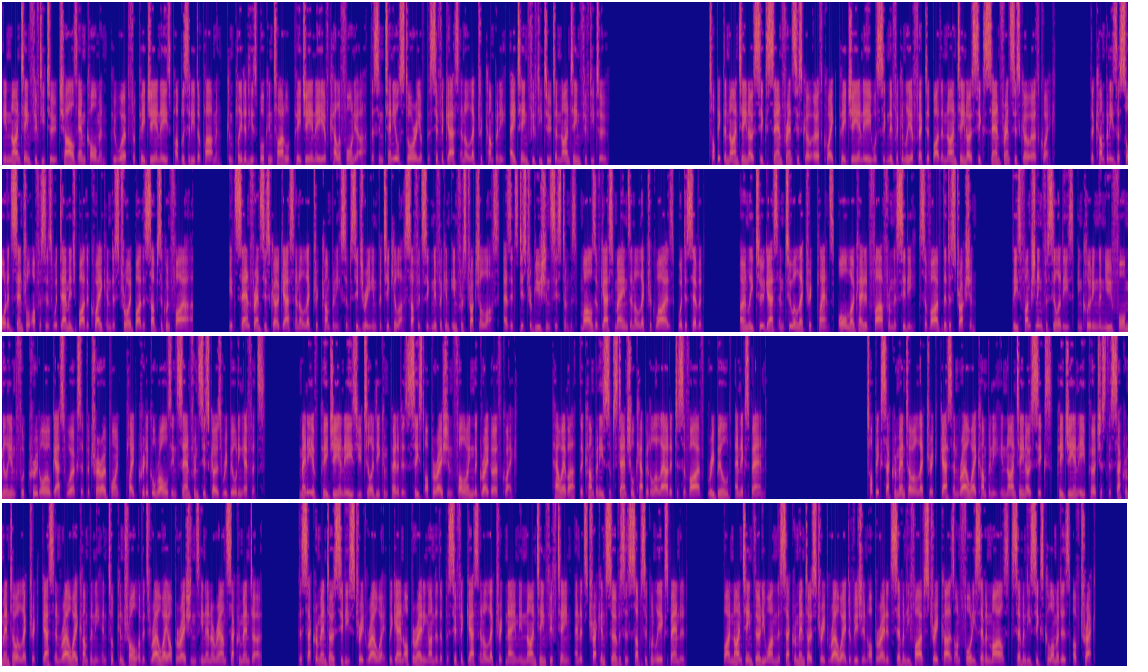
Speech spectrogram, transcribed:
In 1952 Charles M. Coleman, who worked for PG&E's publicity department, completed his book entitled PG&E of California, The Centennial Story of Pacific Gas and Electric Company, 1852–1952. The 1906 San Francisco earthquake PG&E was significantly affected by the 1906 San Francisco earthquake. The company's assorted central offices were damaged by the quake and destroyed by the subsequent fire. Its San Francisco Gas and Electric Company subsidiary in particular suffered significant infrastructure loss, as its distribution systems, miles of gas mains and electric wires, were dissevered. Only two gas and two electric plants, all located far from the city, survived the destruction. These functioning facilities, including the new 4 million foot crude oil gas works at Potrero Point, played critical roles in San Francisco's rebuilding efforts. Many of PG&E's utility competitors ceased operation following the Great Earthquake. However, the company's substantial capital allowed it to survive, rebuild, and expand. Topic Sacramento Electric, Gas and Railway Company In 1906, PG&E purchased the Sacramento Electric, Gas and Railway Company and took control of its railway operations in and around Sacramento. The Sacramento City Street Railway began operating under the Pacific Gas and Electric name in 1915, and its track and services subsequently expanded. By 1931 the Sacramento Street Railway Division operated 75 streetcars on 47 miles 76 kilometers of track.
